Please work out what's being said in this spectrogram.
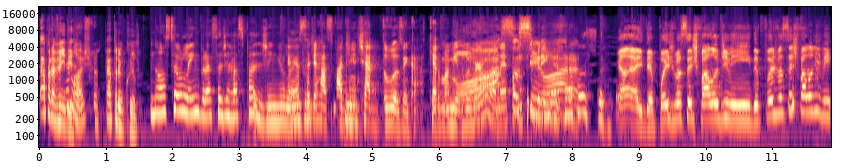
Dá pra É vender. lógico. Tá tranquilo. Nossa, eu lembro essa de raspadinho. Lembro. Essa de raspadinha tinha duas em casa. Que era uma amiga do meu irmão, né? Nossa senhora. Nossa. Aí depois vocês falam de mim, depois vocês falam de mim.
